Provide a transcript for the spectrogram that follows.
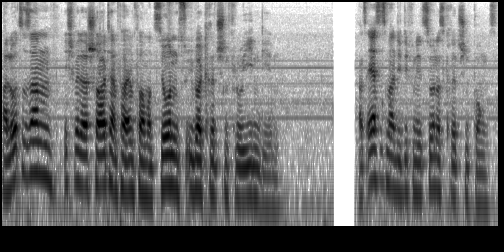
Hallo zusammen, ich werde euch heute ein paar Informationen zu überkritischen Fluiden geben. Als erstes mal die Definition des kritischen Punkts.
